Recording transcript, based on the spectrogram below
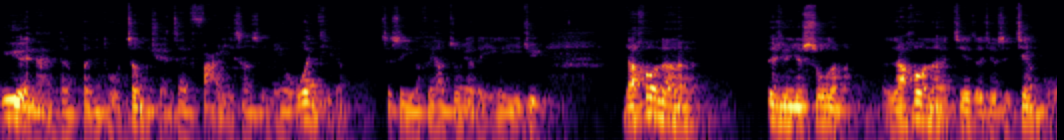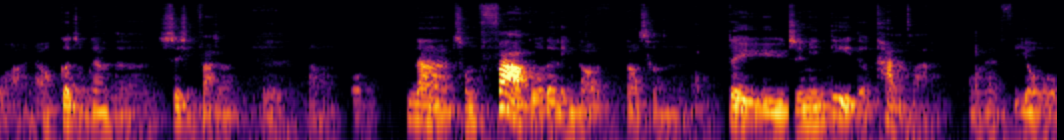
越南的本土政权在法理上是没有问题的，这是一个非常重要的一个依据。然后呢，日军就输了嘛，然后呢，接着就是建国啊，然后各种各样的事情发生，嗯，啊，我那从法国的领导导层对于殖民地的看法，我们有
